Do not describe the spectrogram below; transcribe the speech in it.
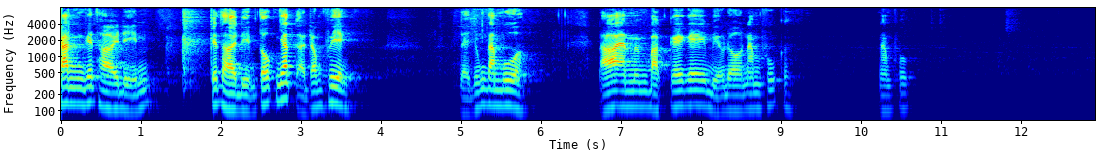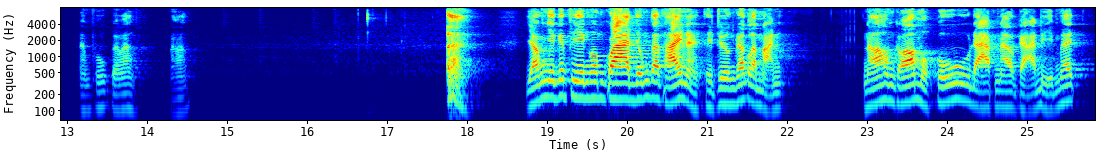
canh cái thời điểm cái thời điểm tốt nhất ở trong phiên để chúng ta mua. Đó em, em bật cái cái biểu đồ 5 phút 5 phút. 5 phút các bạn đó. Giống như cái phiên hôm qua chúng ta thấy này thị trường rất là mạnh. Nó không có một cú đạp nào trả điểm hết.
